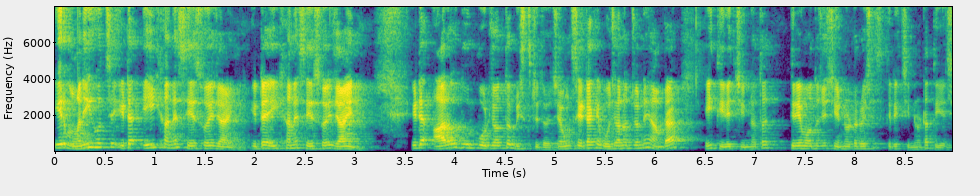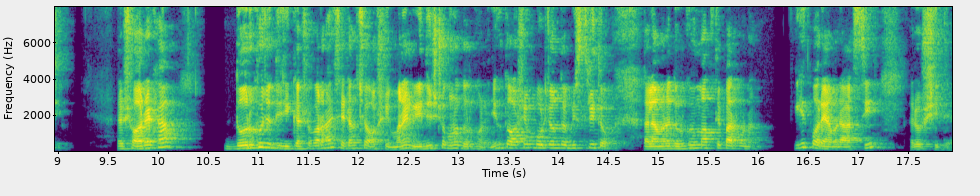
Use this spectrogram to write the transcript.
এর মানেই হচ্ছে এটা এইখানে শেষ হয়ে যায়নি। এটা এইখানে শেষ হয়ে যায়নি। এটা আরও দূর পর্যন্ত বিস্তৃত হয়েছে এবং সেটাকে বোঝানোর জন্যই আমরা এই তীরের চিহ্নটা, তীরের মতো যে চিহ্নটা রয়েছে তীরের চিহ্নটা দিয়েছি। সরলরেখা দৈর্ঘ্য যদি জিজ্ঞাসা করা হয়, সেটা হচ্ছে অসীম। মানে নির্দিষ্ট কোনো দৈর্ঘ্য নেই। যেহেতু অসীম পর্যন্ত বিস্তৃত, তাহলে আমরা দৈর্ঘ্য মাপতে পারব না। এরপরে আমরা আসছি রশ্মিতে।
